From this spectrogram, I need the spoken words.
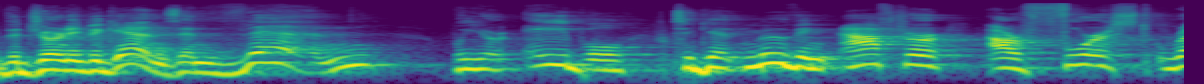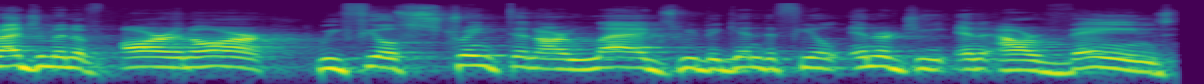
the journey begins. And then we are able to get moving. After our forced regimen of R&R, we feel strength in our legs. We begin to feel energy in our veins.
